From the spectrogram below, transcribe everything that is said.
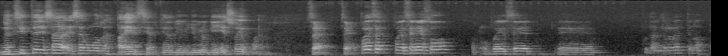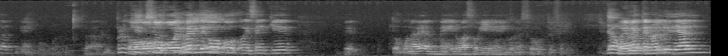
no existe esa, esa como transparencia, al final yo, yo creo que eso es bueno. Sí, sí. Puede ser, puede ser eso, o puede ser, eh, puta, de repente no estar ni ahí, pues, weón. O sea, o, o, o de repente, o, o, o dicen que eh, toco una vez al mes y lo paso bien y con eso estoy feliz. Ya, Obviamente pero- no es lo ideal,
